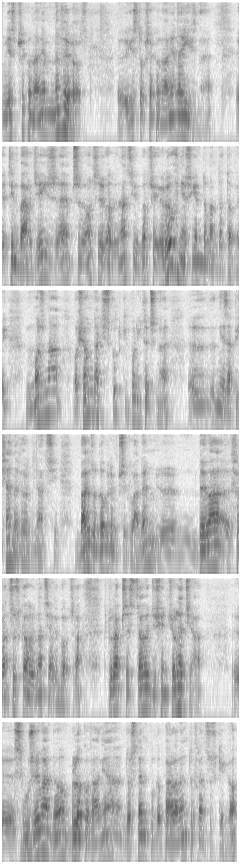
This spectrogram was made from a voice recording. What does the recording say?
jest przekonaniem na wyrost. Jest to przekonanie naiwne. Tym bardziej, że przy pomocy ordynacji wyborczej, również jednomandatowej, można osiągać skutki polityczne y, niezapisane w ordynacji. Bardzo dobrym przykładem y, była francuska ordynacja wyborcza, która przez całe dziesięciolecia y, służyła do blokowania dostępu do parlamentu francuskiego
